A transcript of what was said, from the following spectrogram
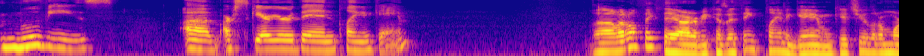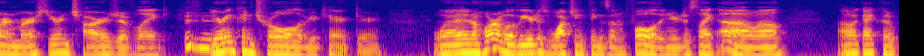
movies um, are scarier than playing a game? Um, I don't think they are because I think playing a game gets you a little more immersed. You're in charge of like you're in control of your character. When in a horror movie, you're just watching things unfold, and you're just like, oh well, oh, like I could have,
